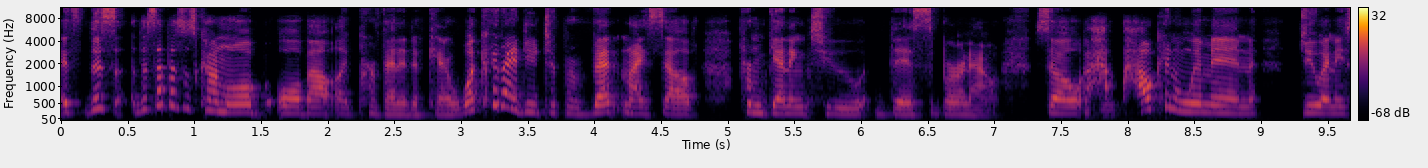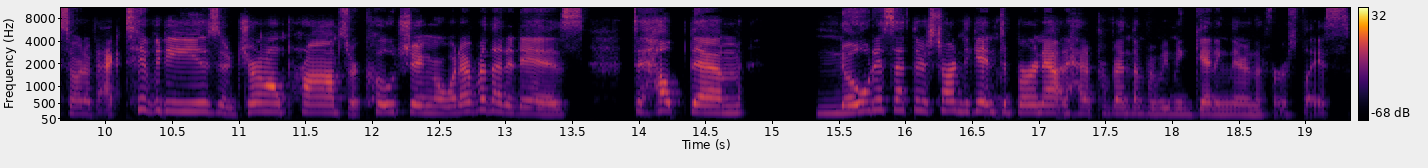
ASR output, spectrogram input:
it's this this episode is kind of all, all about like preventative care what can i do to prevent myself from getting to this burnout so mm-hmm. h- how can women do any sort of activities or journal prompts or coaching or whatever that it is to help them notice that they're starting to get into burnout and how to prevent them from even getting there in the first place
